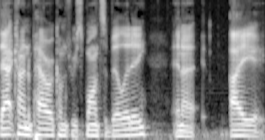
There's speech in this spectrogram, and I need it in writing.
that kind of power comes responsibility. And I I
